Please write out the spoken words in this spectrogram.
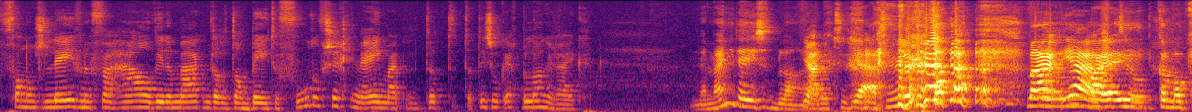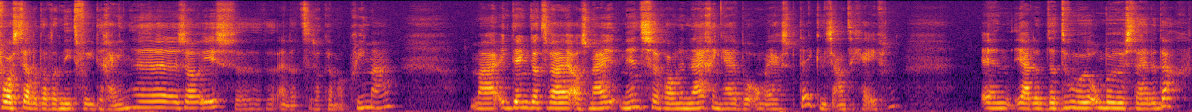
van ons leven een verhaal willen maken omdat het dan beter voelt? Of zeg je nee, maar dat, dat is ook echt belangrijk? Naar mijn idee is het belangrijk. Ja, natuurlijk. Ja. natuurlijk. maar Eh, ja, maar ik kan me ook voorstellen dat het niet voor iedereen eh, zo is. Eh, en dat is ook helemaal prima. Maar ik denk dat wij als mij, mensen gewoon een neiging hebben om ergens betekenis aan te geven. En ja, dat, dat doen we onbewust de hele dag.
